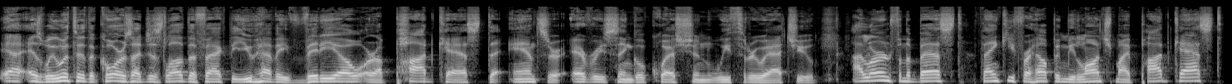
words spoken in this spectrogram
as we went through the course, I just love the fact that you have a video or a podcast to answer every single question we threw at you. I learned from the best. Thank you for helping me launch my podcast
